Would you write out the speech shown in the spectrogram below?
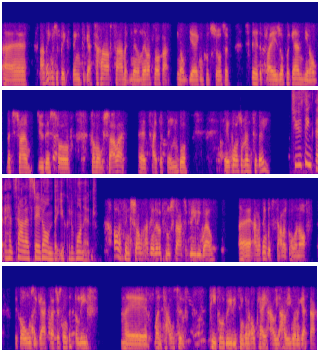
Uh, I think it was a big thing to get to half time at nil nil. I thought that, you know, Jurgen could sort of stir the players up again, you know, let's try and do this for, for Mo Salah uh, type of thing. But it wasn't meant to be. Do you think that had Salah stayed on that you could have won it? Oh, I think so. I think Liverpool started really well. Uh, and I think with Salah going off, the goals he gets, I just think the belief uh, went out of people really thinking, okay, how, how are you going to get that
